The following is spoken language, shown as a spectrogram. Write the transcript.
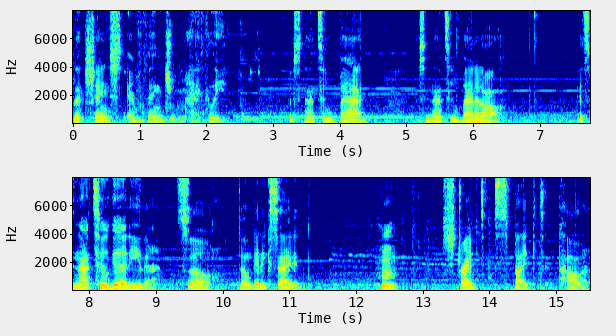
That changed everything dramatically. That's not too bad. It's not too bad at all. It's not too good either. So, don't get excited. Hmm. Striped, spiked collar.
